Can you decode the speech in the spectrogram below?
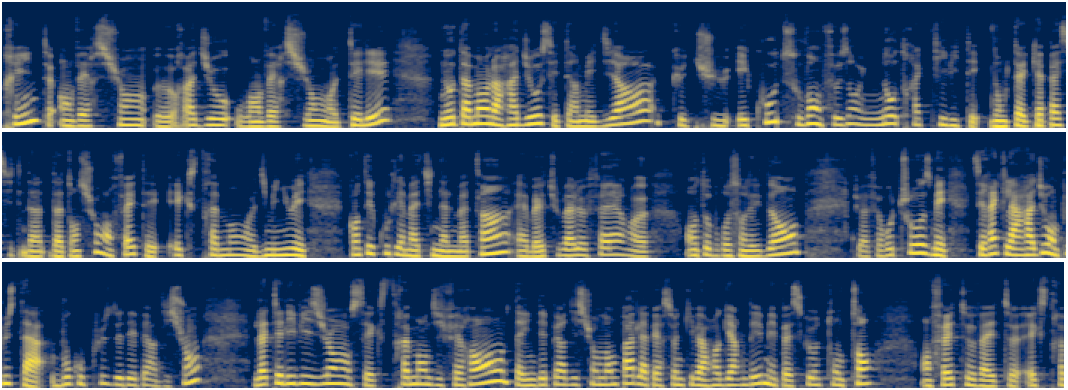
print, en version radio ou en version télé. Notamment, la radio, c'est un média que tu écoutes souvent en faisant une autre activité. Donc, ta capacité d'a- d'attention, en fait, est extrêmement diminuée. Quand tu écoutes la matinale le matin, eh ben, tu vas le faire en te brossant les dents, tu vas faire autre chose. Mais c'est vrai que la radio, en plus, tu as beaucoup plus de déperdition. La télévision, c'est extrêmement différent. Tu as une déperdition non pas de la personne qui va regarder, mais parce que ton temps, en fait, va être extrêmement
